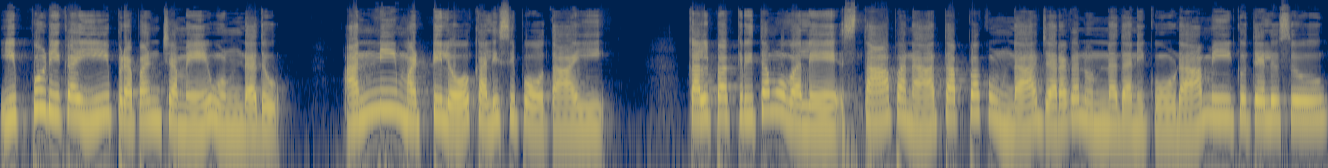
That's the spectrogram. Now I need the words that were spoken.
ఇప్పుడిక ఈ ప్రపంచమే ఉండదు. అన్నీ మట్టిలో కలిసిపోతాయి. కల్పక్రితము వలె స్థాపన తప్పకుండా జరగనున్నదని కూడా మీకు తెలుసు.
